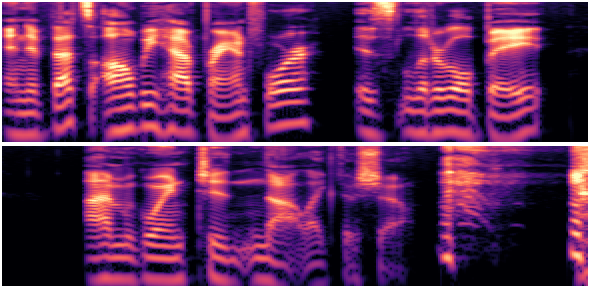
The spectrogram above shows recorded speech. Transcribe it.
And if that's all we have Bran for is literal bait, I'm going to not like this show.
